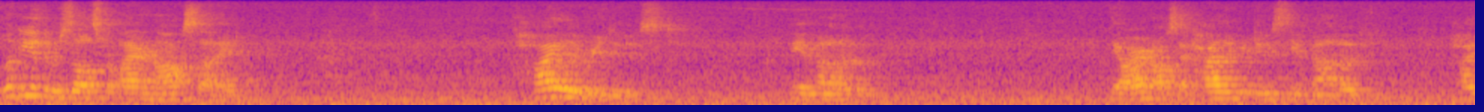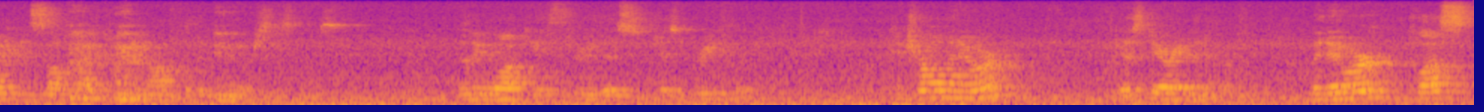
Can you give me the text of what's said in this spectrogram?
Looking at the results for iron oxide, highly reduced the amount of, the iron oxide highly reduced the amount of hydrogen sulfide coming off of the manure systems. Let me walk you through this just briefly. Control manure, just dairy manure. Manure plus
